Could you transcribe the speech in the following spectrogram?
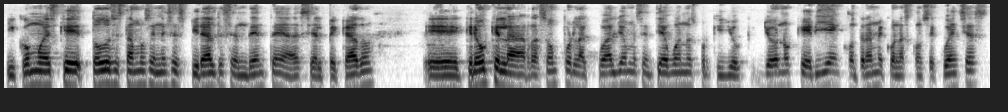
y cómo es que todos estamos en esa espiral descendente hacia el pecado. creo que la razón por la cual yo me sentía bueno es porque yo, yo no quería encontrarme con las consecuencias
